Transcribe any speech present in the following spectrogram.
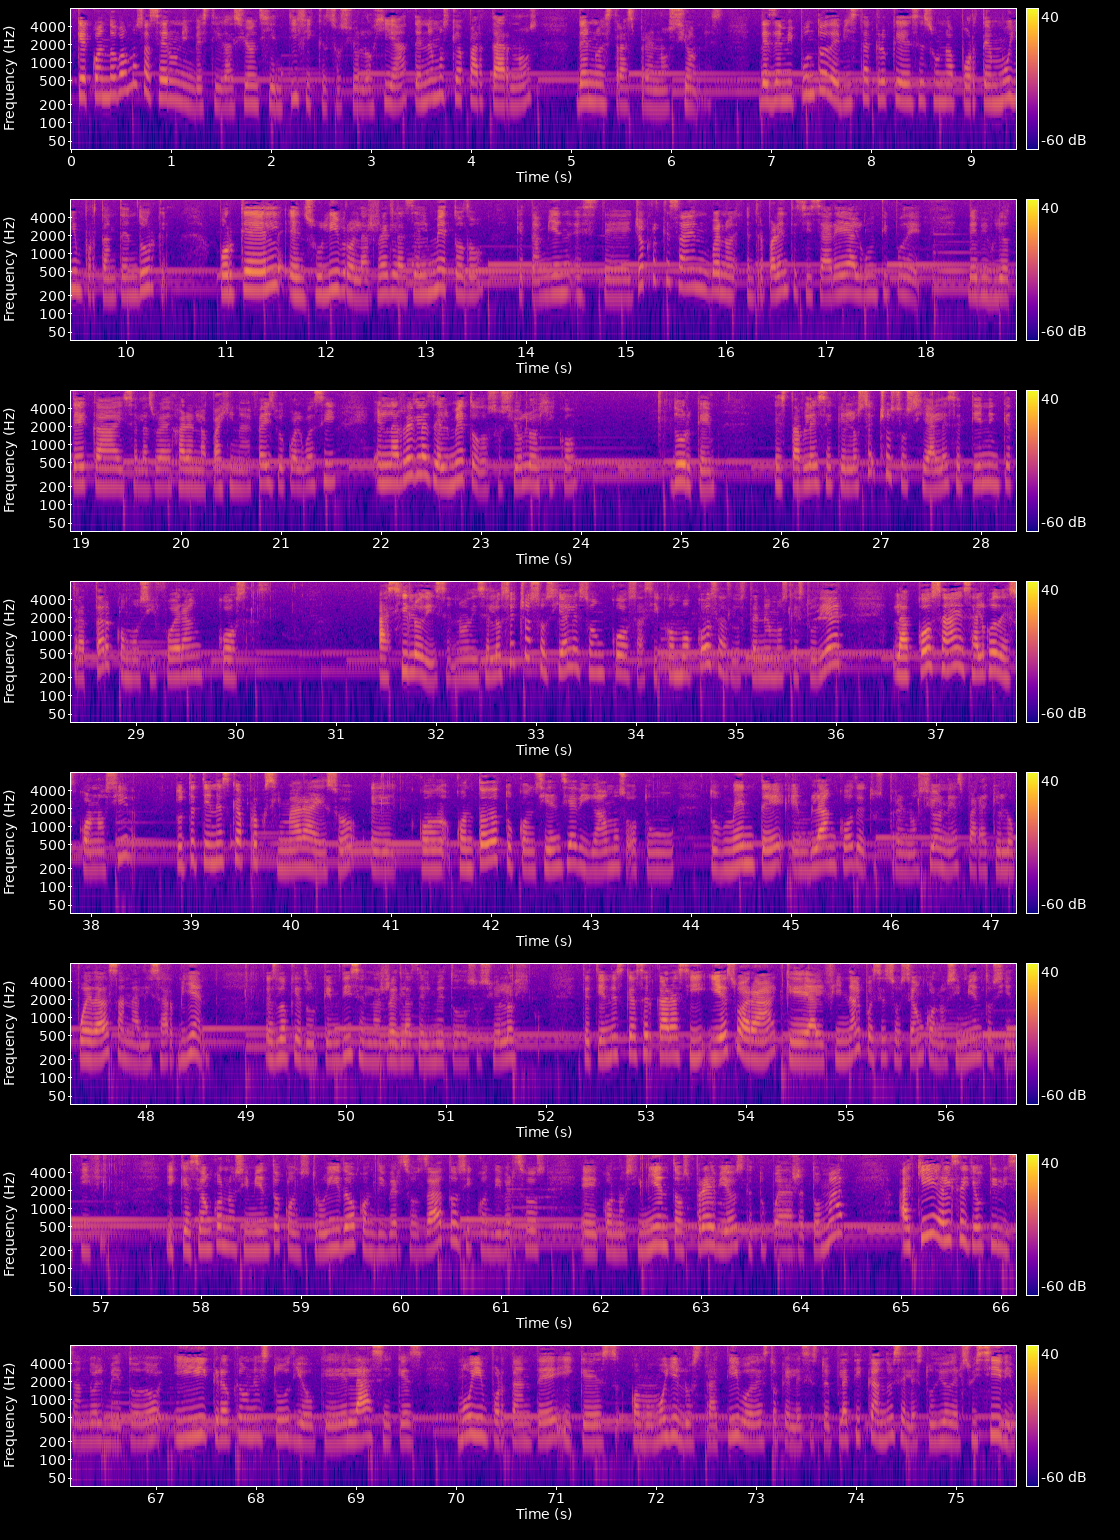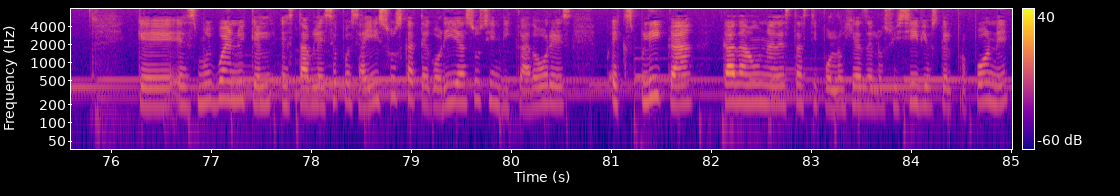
que cuando vamos a hacer una investigación científica en sociología tenemos que apartarnos de nuestras prenociones. Desde mi punto de vista creo que ese es un aporte muy importante en Durkheim, porque él en su libro Las reglas del método, que también este, yo creo que saben, bueno, entre paréntesis haré algún tipo de, de biblioteca y se las voy a dejar en la página de Facebook o algo así, en las reglas del método sociológico, Durkheim establece que los hechos sociales se tienen que tratar como si fueran cosas. Así lo dice, ¿no? Dice, los hechos sociales son cosas y como cosas los tenemos que estudiar. La cosa es algo desconocido. Tú te tienes que aproximar a eso eh, con, toda tu conciencia, digamos, o tu, tu mente en blanco de tus prenociones para que lo puedas analizar bien. Es lo que Durkheim dice en las reglas del método sociológico te tienes que acercar así y eso hará que al final pues eso sea un conocimiento científico y que sea un conocimiento construido con diversos datos y con diversos eh, conocimientos previos que tú puedas retomar. Aquí él siguió utilizando el método y creo que un estudio que él hace que es muy importante y que es como muy ilustrativo de esto que les estoy platicando es el estudio del suicidio que es muy bueno y que él establece pues ahí sus categorías, sus indicadores, explica cada una de estas tipologías de los suicidios que él propone,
